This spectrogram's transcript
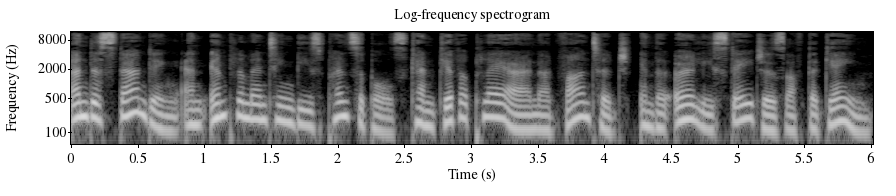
Understanding and implementing these principles can give a player an advantage in the early stages of the game.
